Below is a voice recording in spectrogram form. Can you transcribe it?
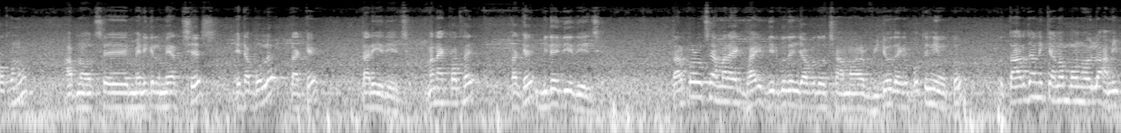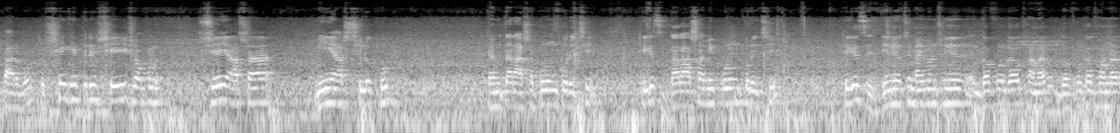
কখনো। আপনার হচ্ছে মেডিকেল মেয়াদ শেষ। এটা বলে তাকে তাড়িয়ে দিয়েছে। মানে এক কথায় তাকে বিদায় দিয়ে দিয়েছে। তারপর হচ্ছে আমার এক ভাই দীর্ঘদিন যাবত হচ্ছে আমার ভিডিও দেখে প্রতিনিয়ত, তো তার জানি কেন মন হইল আমি পারব, তো সেই ক্ষেত্রে সেই সফল, সেই আশা নিয়ে আসছিল খুব আমি তার আশা পূরণ করেছি, ঠিক আছে? তার আশা আমি পূরণ করেছি, ঠিক আছে? তিনি হচ্ছে ময়মনসিংহের গফরগাঁও থানার গফরগাঁও থানার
